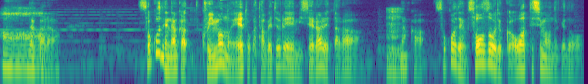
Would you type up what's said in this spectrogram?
あー。だからそこでなんか食い物の絵とか食べてる絵見せられたら、うん。なんかそこで想像力が終わってしまうんだけど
